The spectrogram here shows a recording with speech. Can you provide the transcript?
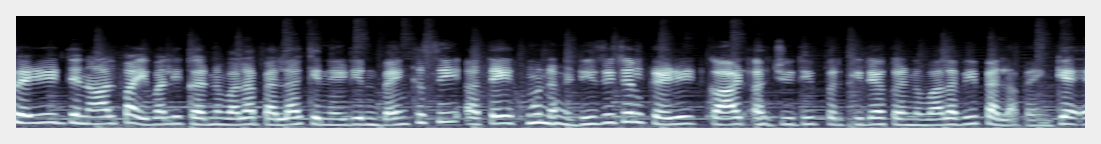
ਕ੍ਰੈਡਿਟ ਦੇ ਨਾਲ ਭਾਈਵਾਲੀ ਕਰਨ ਵਾਲਾ ਪਹਿਲਾ ਕੈਨੇਡੀਅਨ ਬੈਂਕ ਸੀ ਅਤੇ ਹੁਣ ਡਿਜੀਟਲ ਕ੍ਰੈਡਿਟ ਕਾਰਡ ਅਰਜ਼ੀ ਦੀ ਪ੍ਰਕਿਰਿਆ ਕਰਨ ਵਾਲਾ ਵੀ ਪਹਿਲਾ ਬੈਂਕ ਹੈ।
